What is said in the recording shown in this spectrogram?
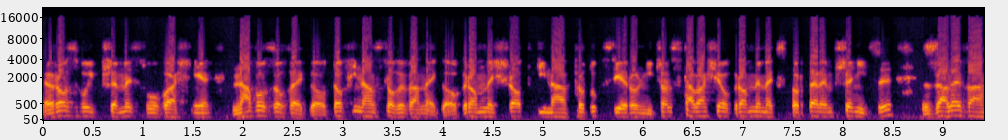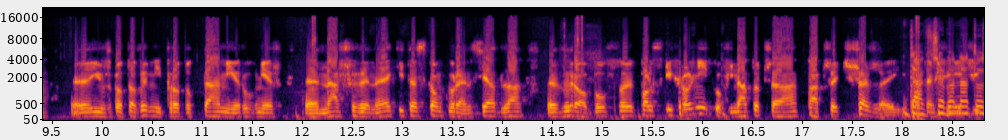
rozwój przemysłu właśnie nawozowego, dofinansowywanego, ogromne środki na produkcję rolniczą, stała się ogromnym eksporterem pszenicy, zalewa e, już gotowymi produktami również e, nasz rynek i to jest konkurencja dla wyrobów e, polskich rolników i na to trzeba patrzeć szerzej. Tak, trzeba na to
